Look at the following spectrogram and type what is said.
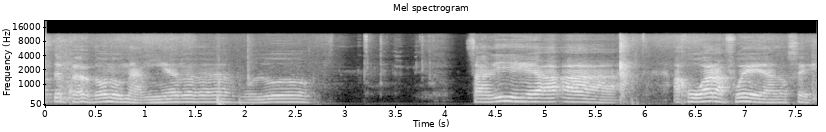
te perdono una mierda, boludo salí a, a, jugar afuera, no sé.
